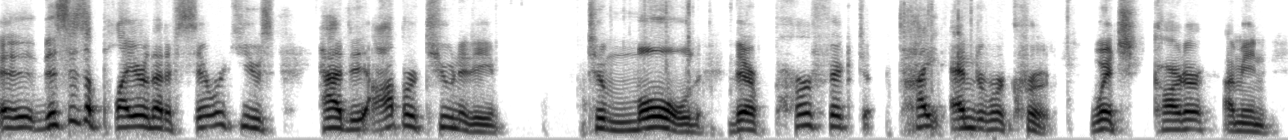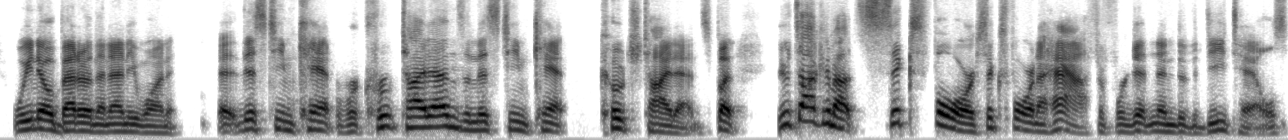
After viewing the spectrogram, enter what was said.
Uh, this is a player that if Syracuse had the opportunity to mold their perfect tight end recruit, which Carter, I mean, we know better than anyone. uh, This team can't recruit tight ends and this team can't coach tight ends. But you're talking about six four, six four and a half, if we're getting into the details,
